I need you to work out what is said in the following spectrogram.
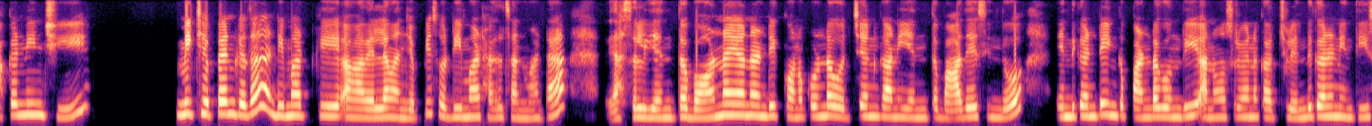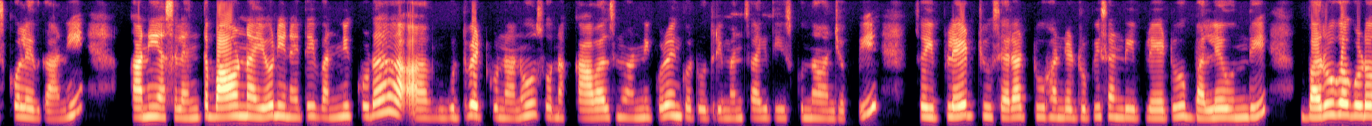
అక్కడి నుంచి మీకు చెప్పాను కదా! డిమార్ట్కి వెళ్ళామని చెప్పి సో, డిమార్ట్ హల్స్ అనమాట. అసలు ఎంత బాగున్నాయనండి కొనకుండా వచ్చాను కానీ ఎంత బాధేసిందో. ఎందుకంటే ఇంకా పండగ ఉంది అనవసరమైన ఖర్చులు ఎందుకని నేను తీసుకోలేదు కానీ, కానీ అసలు ఎంత బాగున్నాయో నేనైతే ఇవన్నీ కూడా గుర్తుపెట్టుకున్నాను. సో, నాకు కావాల్సినవన్నీ కూడా ఇంకో 2, 3 మంత్స్ ఆగి తీసుకుందాం అని చెప్పి. సో, ఈ ప్లేట్ చూసారా? టూ హండ్రెడ్ రూపీస్ అండి ఈ ప్లేటు. భలే ఉంది. బరువుగా కూడా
